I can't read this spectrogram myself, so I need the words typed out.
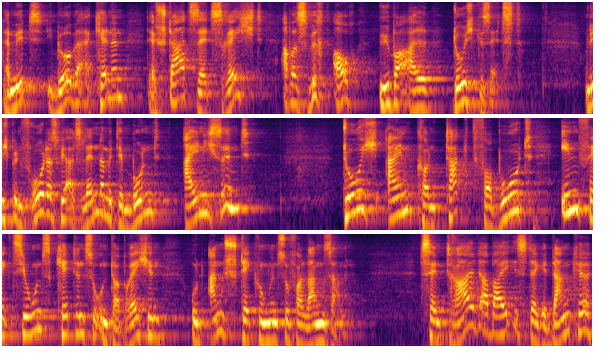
damit die Bürger erkennen, der Staat setzt Recht, aber es wird auch überall durchgesetzt. Und ich bin froh, dass wir als Länder mit dem Bund einig sind, durch ein Kontaktverbot Infektionsketten zu unterbrechen und Ansteckungen zu verlangsamen. Zentral dabei ist der Gedanke,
